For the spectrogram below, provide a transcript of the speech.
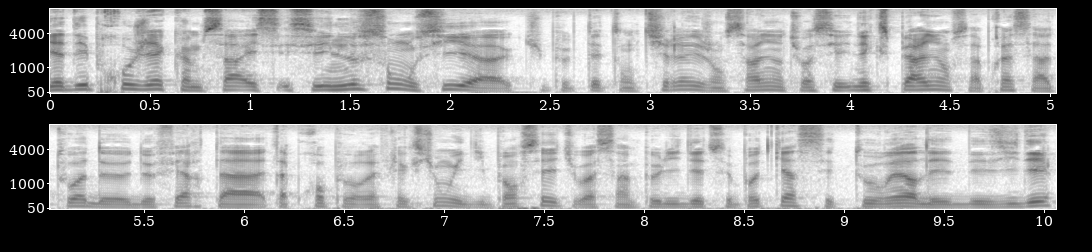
y a des projets comme ça, et c'est une leçon aussi euh, que tu peux peut-être en tirer, j'en sais rien, tu vois, c'est une expérience. Après, c'est à toi de, faire ta, propre réflexion et d'y penser, tu vois, c'est un peu l'idée de ce podcast, c'est des, des, idées.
